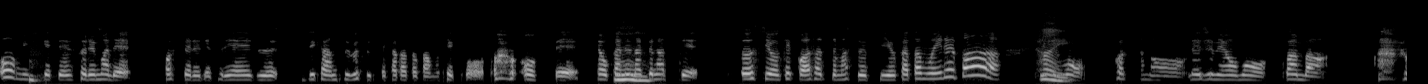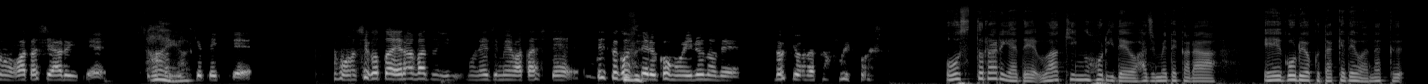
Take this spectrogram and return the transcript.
を見つけて、それまでホステルでとりあえず時間潰すって方とかも結構 多くて、お金なくなって、どうしよう、結構あさってますっていう方もいれば、はい、もうあのレジュメをもうバンバンあの私歩いて、見つけてきて、はい、もう仕事選ばずにもうレジュメ渡して、で過ごしてる子もいるので、度胸だと思います。オーストラリアでワーキングホリデーを始めてから、英語力だけではなく、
